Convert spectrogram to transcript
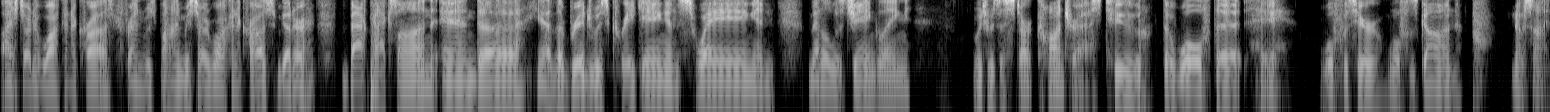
I started walking across. My friend was behind me, started walking across. We got our backpacks on, and uh, yeah, the bridge was creaking and swaying, and metal was jangling, which was a stark contrast to the wolf. That hey, wolf was here, wolf was gone, no sign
